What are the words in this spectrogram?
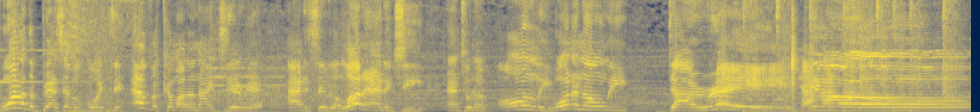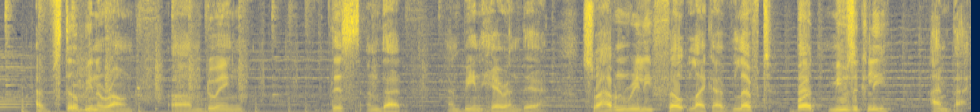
One of the best ever boys to ever come out of Nigeria. I had to with a lot of energy, and to the only, one and only Darey. Yo. I've still been around um, doing this and that and being here and there. So I haven't really felt like I've left, but musically, I'm back.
